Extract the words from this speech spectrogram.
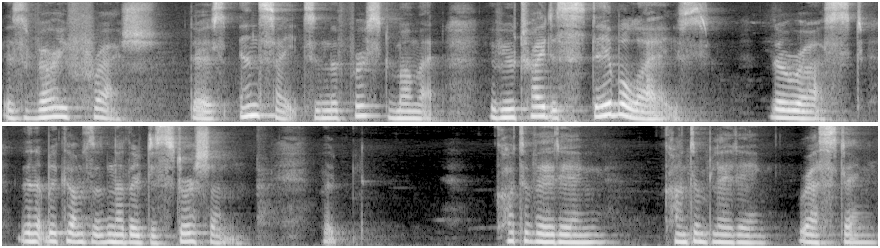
is very fresh. There's insights in the first moment. If you try to stabilize the rest, then it becomes another distortion. But cultivating contemplating, resting.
